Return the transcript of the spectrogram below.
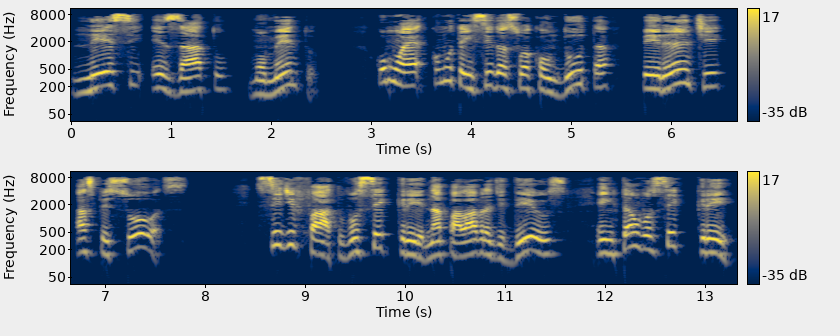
nesse exato momento? Como é, como tem sido a sua conduta perante as pessoas? Se de fato você crê na palavra de Deus, então você crê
